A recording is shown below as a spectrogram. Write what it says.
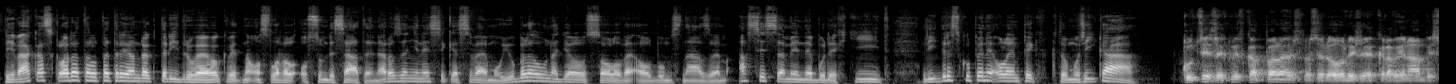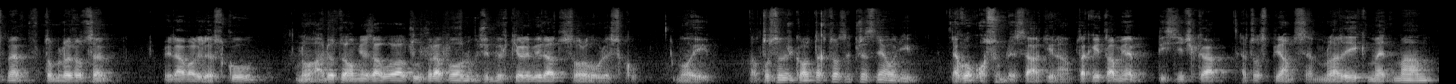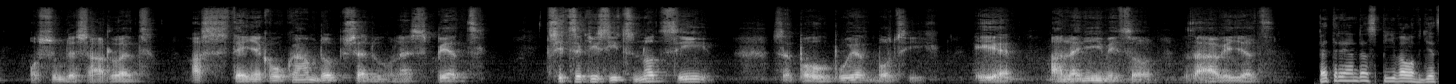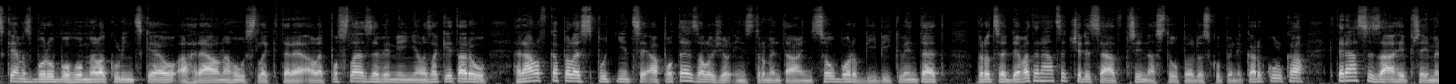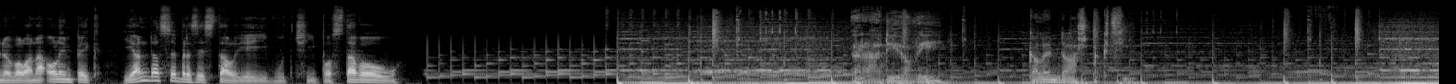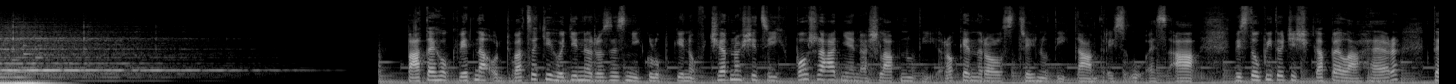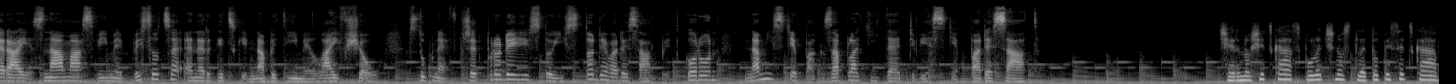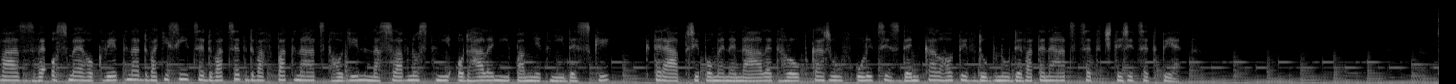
'Zpěvák a skladatel Petr Janda, který 2. května oslavil 80. narozeniny, si ke svému jubileu nadělal solové album s názvem Asi se mi nebude chtít. Lídr skupiny Olympic k tomu říká. Kluci řekli v kapele, jsme se dohodli, že je kravina, aby jsme v tomhle roce vydávali desku. No a do toho mě zavolal Tufrafon, že by chtěli vydat solovou desku. Moji. A to jsem říkal, tak to se přesně hodí. Jako k 80 nám. Taky tam je písnička, já to zpívám, jsem mladý kmet mám, 80 let a stejně koukám dopředu, nespět. 30 tisíc nocí se pohupuje v bocích. Je a není mi co závidět. Petr Janda zpíval v dětském sboru Bohumila Kulínského a hrál na housle, které ale posléze vyměnil za kytaru. Hrál v kapele Sputnici a poté založil instrumentální soubor BB Quintet. V roce 1963 nastoupil do skupiny Karkulka, která se záhy přejmenovala na Olympic. Janda se brzy stal její vůdčí postavou. Rádiovi? Kalendář akcí. 5. května od 20 hodin rozezní klub Kino v Černošicích pořádně našlápnutý rock'n'roll střihnutý country z USA. Vystoupí totiž kapela Hair, která je známá svými vysoce energicky nabitými live show. Vstupné v předprodeji stojí 195 korun, na místě pak zaplatíte 250. Černošická společnost Letopisecká vás zve 8. května 2022 v 15 hodin na slavnostní odhalení pamětní desky, která připomene nálet hloubkařů v ulici Zdeňka Lhoty v dubnu 1945.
